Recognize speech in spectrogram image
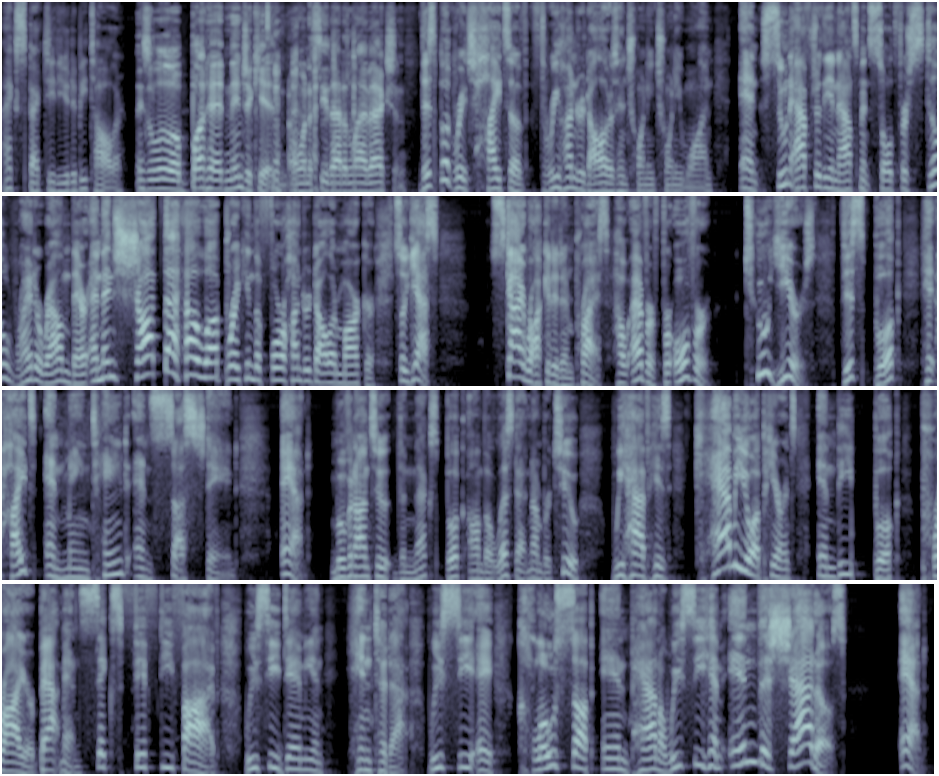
I expected you to be taller. He's a little butthead ninja kid. I want to see that in live action. This book reached heights of $300 in 2021, and soon after the announcement sold for still right around there, and then shot the hell up, breaking the $400 marker. So, yes, skyrocketed in price. However, for over two years, this book hit heights and maintained and sustained. And moving on to the next book on the list at number two, we have his cameo appearance in the book prior, Batman 655. We see Damian hinted at. We see a close up in panel. We see him in the shadows. And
